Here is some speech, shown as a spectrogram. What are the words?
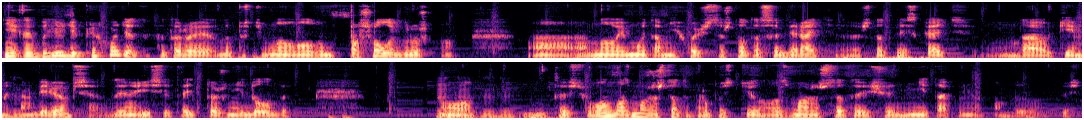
Не, как бы люди приходят, которые, допустим, ну, он пошел игрушку, а, но ему там не хочется что-то собирать, э, что-то искать. Да, окей, мы Мгм. там беремся, да, если это тоже недолго. Вот. Мгм. То есть он, возможно, что-то пропустил, возможно, что-то еще не так у него там было. То есть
